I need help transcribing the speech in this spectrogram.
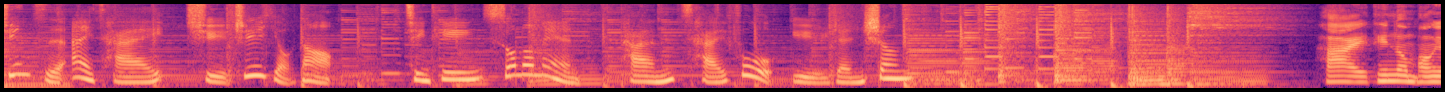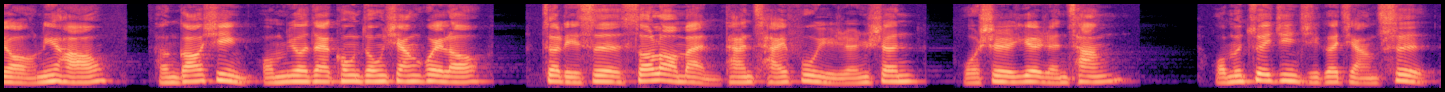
君子爱财，取之有道。请听 Solomon 谈财富与人生。嗨，听众朋友，你好，很高兴我们又在空中相会喽。这里是 Solomon 谈财富与人生，我是岳仁昌。我们最近几个讲次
